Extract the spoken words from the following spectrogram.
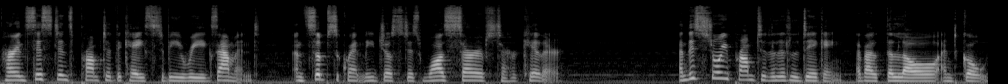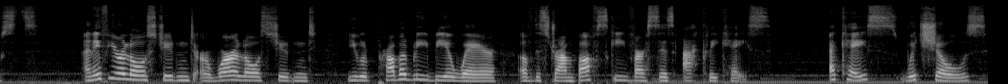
her insistence prompted the case to be re examined, and subsequently justice was served to her killer. And this story prompted a little digging about the law and ghosts. And if you're a law student or were a law student, you will probably be aware of the Stambovsky versus Ackley case. A case which shows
